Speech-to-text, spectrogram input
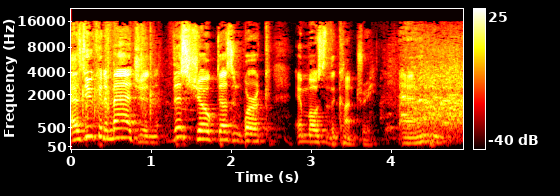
as you can imagine, this joke doesn't work in most of the country. And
